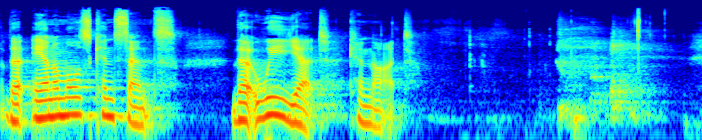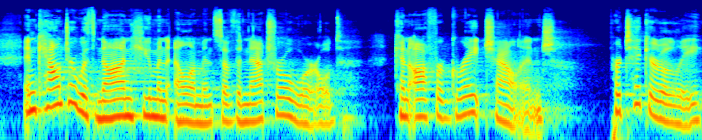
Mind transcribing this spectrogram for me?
that animals can sense that we yet cannot? Encounter with non human elements of the natural world can offer great challenge, particularly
